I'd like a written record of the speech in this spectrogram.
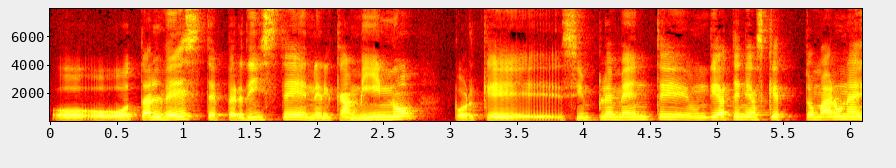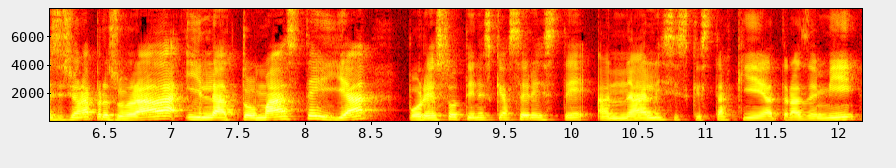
O, tal vez te perdiste en el camino porque simplemente un día tenías que tomar una decisión apresurada y la tomaste y ya. Por eso tienes que hacer este análisis que está aquí atrás de mí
